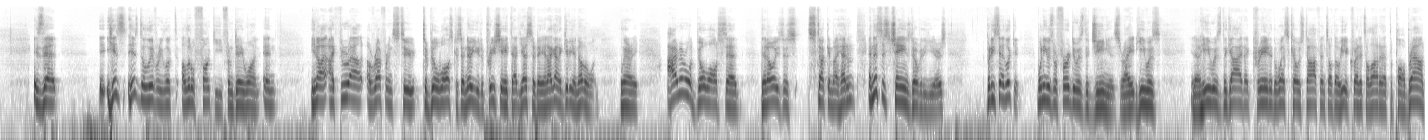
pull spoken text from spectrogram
is that his his delivery looked a little funky from day one. And, you know, I, I threw out a reference to, to Bill Walsh because I know you'd appreciate that yesterday, and I got to give you another one, Larry. I remember what Bill Walsh said that always just stuck in my head, and this has changed over the years. But he said, look, it when he was referred to as the genius, right? He was, you know, he was the guy that created the West Coast offense, although he credits a lot of that to Paul Brown.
